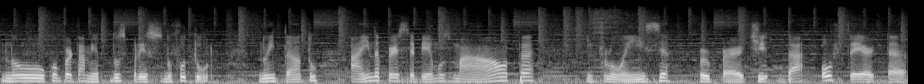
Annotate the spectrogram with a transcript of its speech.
no comportamento dos preços no futuro. No entanto, ainda percebemos uma alta influência por parte da oferta,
